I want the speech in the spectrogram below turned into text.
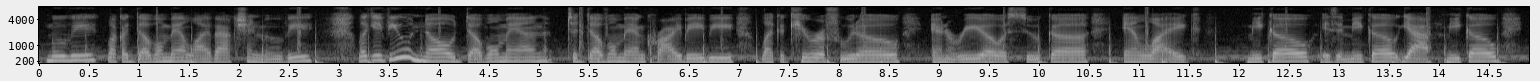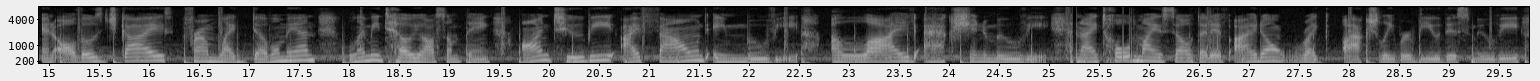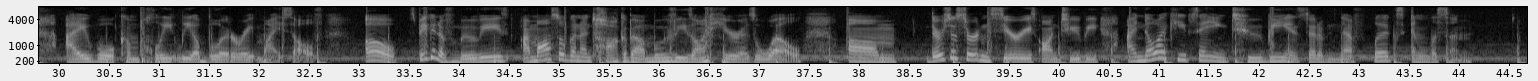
movie, like a Devilman live action movie. Like if you know Devilman to Devilman Crybaby, like Akira Fudo and Ryo Asuka and like Miko, is it Miko? Yeah, Miko and all those guys from like Devilman. Let me tell y'all something. On Tubi, I found a movie, a live action movie. And I told myself that if I don't like actually review this movie, I will completely obliterate myself. Oh, speaking of movies, I'm also going to talk about movies on here as well. Um there's a certain series on Tubi. I know I keep saying Tubi instead of Netflix, and listen,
